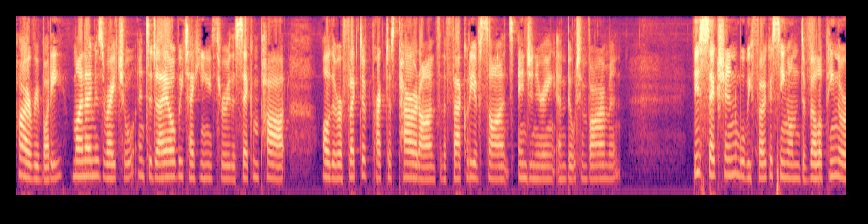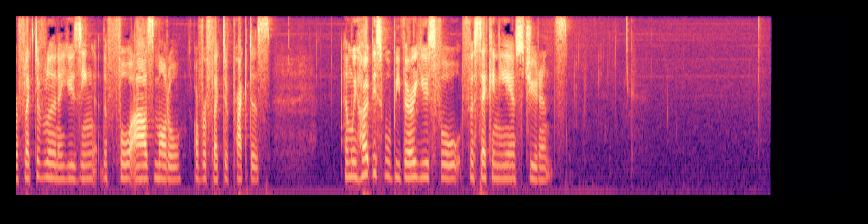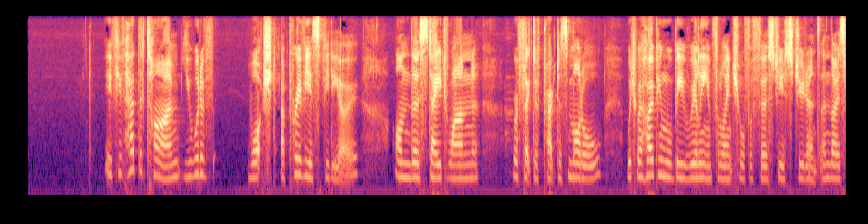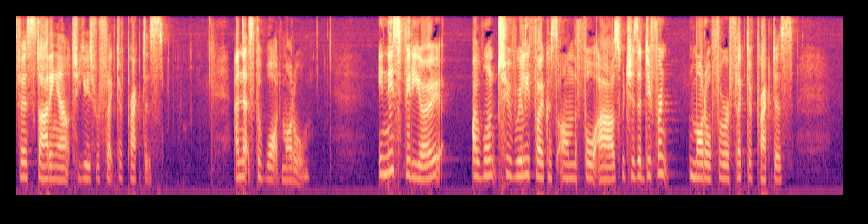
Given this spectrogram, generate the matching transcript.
Hi everybody, my name is Rachael and today I'll be taking you through the second part of the reflective practice paradigm for the Faculty of Science, Engineering and Built Environment. This section will be focusing on developing the reflective learner using the 4Rs model of reflective practice and we hope this will be very useful for second year students. If you've had the time, you would have watched a previous video on the stage one reflective practice model, which we're hoping will be really influential for first year students and those first starting out to use reflective practice. And that's the WAT model. In this video, I want to really focus on the four R's, which is a different model for reflective practice.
